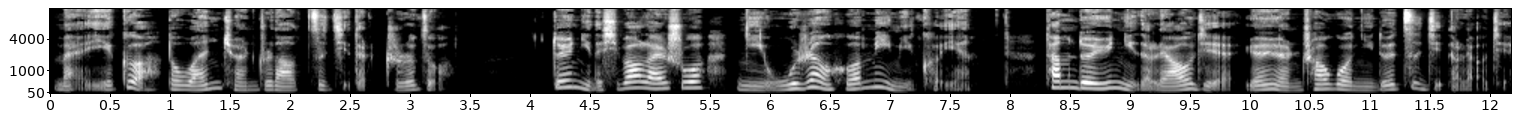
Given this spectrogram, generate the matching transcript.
每一个都完全知道自己的职责。对于你的细胞来说，你无任何秘密可言。他们对于你的了解远远超过你对自己的了解。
